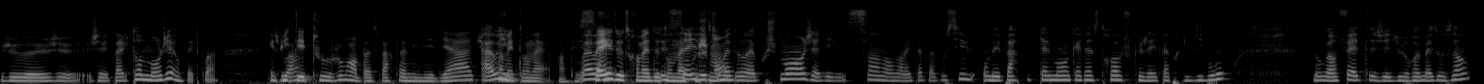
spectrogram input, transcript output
je je- j'avais pas le temps de manger, en fait, quoi. Et tu puis t'es toujours en postpartum immédiat. Tu Ah oui. ton, enfin t'essayes Ouais, ouais. de te remettre de ton J'essaye de te accouchement. remettre dans l'accouchement. J'avais les seins dans un état pas possible. On est parti tellement en catastrophe que j'avais pas pris le biberon. Donc en fait, j'ai dû le remettre au sein.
